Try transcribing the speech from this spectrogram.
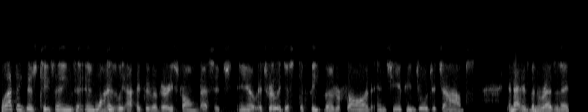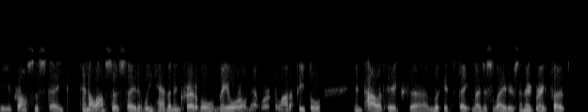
Well, I think there's two things, and one is we I think we have a very strong message. You know, it's really just defeat voter fraud and champion Georgia jobs, and that has been resonating across the state. And I'll also say that we have an incredible mayoral network. A lot of people in politics uh, look at state legislators, and they're great folks.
